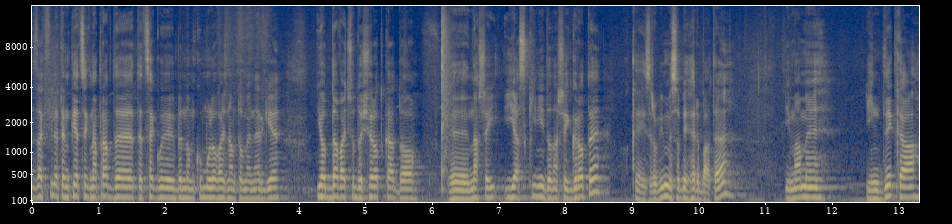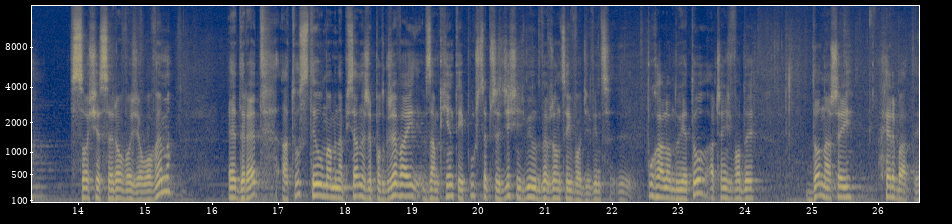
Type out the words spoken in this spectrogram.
Za chwilę ten piecyk naprawdę, te cegły będą kumulować nam tą energię i oddawać tu do środka, do y, naszej jaskini, do naszej groty. Ok, zrobimy sobie herbatę i mamy indyka w sosie serowo-ziołowym. Edred, a tu z tyłu mamy napisane, że podgrzewaj w zamkniętej puszce przez 10 minut we wrzącej wodzie, więc y, pucha ląduje tu, a część wody do naszej herbaty.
